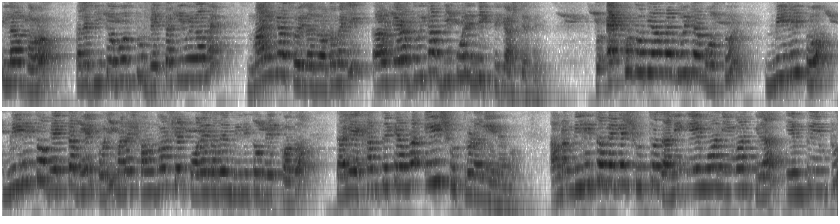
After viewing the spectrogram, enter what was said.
প্লাস ধরো, তাহলে দ্বিতীয় বস্তুর বেগটা কি হয়ে যাবে? মাইনাস হয়ে যাবে অটোমেটিক কারণ এরা দুইটা বিপরীত দিক থেকে আসতেছে। তো এখন যদি আমরা দুইটা বস্তুর মিলিত মিলিত বেগটা বের করি মানে সংঘর্ষের পরে তাদের মিলিত বেগ কত, তাহলে এখান থেকে আমরা এই সূত্রটা নিয়ে নেব। আমরা মিলিত বেগের সূত্র জানি M one U one plus M two U two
